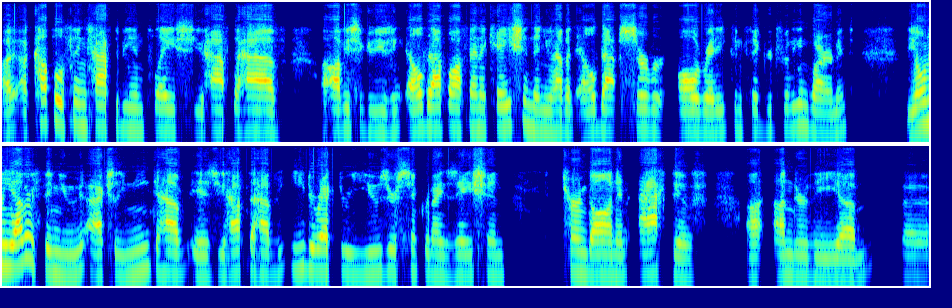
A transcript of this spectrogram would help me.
A, a couple of things have to be in place. You have to have Obviously, if you're using LDAP authentication, then you have an LDAP server already configured for the environment. The only other thing you actually need to have is you have to have the eDirectory user synchronization turned on and active uh, under the um, uh,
